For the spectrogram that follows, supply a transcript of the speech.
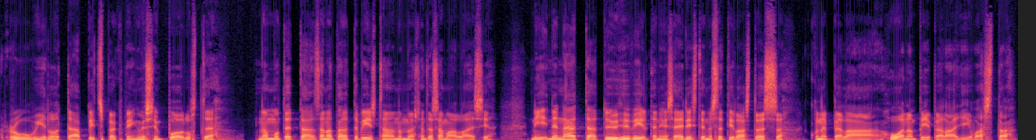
Ruwil, tämä Pittsburgh Penguinsin puolustaja. No mutta että sanotaan, että Winston on myös näitä samanlaisia. Niin ne näyttäytyy hyviltä niissä edistyneissä tilastoissa, kun ne pelaa huonompia pelaajia vastaan.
